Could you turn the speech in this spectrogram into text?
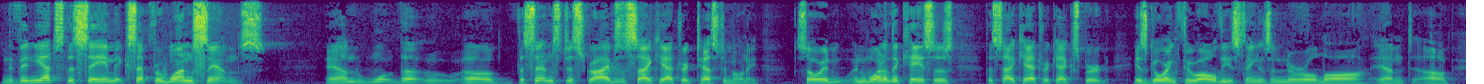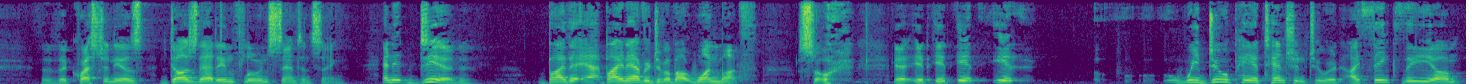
And the vignette's the same except for one sentence. And the, uh, the sentence describes a psychiatric testimony. So, in, in one of the cases, the psychiatric expert is going through all these things in neural law, and uh, the question is does that influence sentencing? And it did by, the, by an average of about one month. So, it, it, it, it, we do pay attention to it. I think, the, um,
